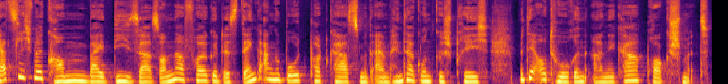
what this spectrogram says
Herzlich willkommen bei dieser Sonderfolge des Denkangebot-Podcasts mit einem Hintergrundgespräch mit der Autorin Annika Brockschmidt.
